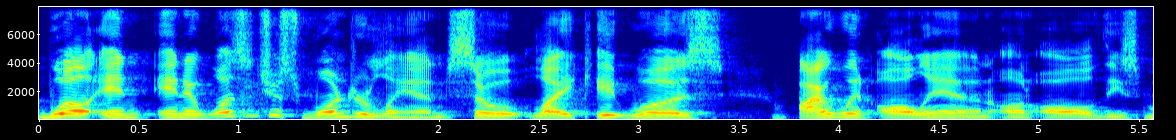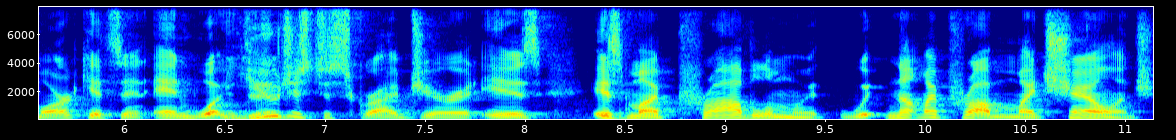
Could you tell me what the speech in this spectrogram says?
well, and and it wasn't just Wonderland. So like it was. I went all in on all of these markets, and and what You you just described, Jarrett, is is my problem with, with not my problem, my challenge.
